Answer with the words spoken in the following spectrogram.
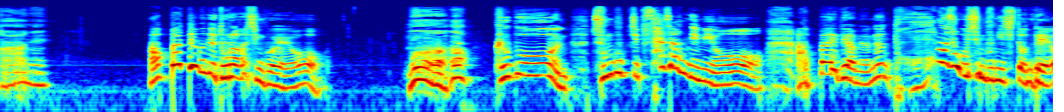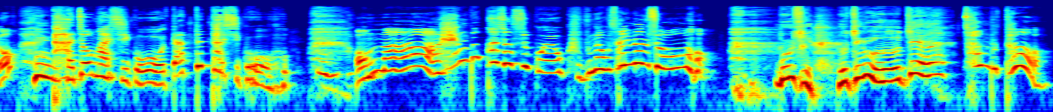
아니. 아빠 때문에 돌아가신 거예요. 뭐? 그분 중국집 사장님이요. 아빠에 비하면은 너무 좋으신 분이시던데요. 음. 다정하시고 따뜻하시고. 엄마 행복하셨을 거예요. 그분하고 살면서. 뭐지? 지금 어제? 처음부터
